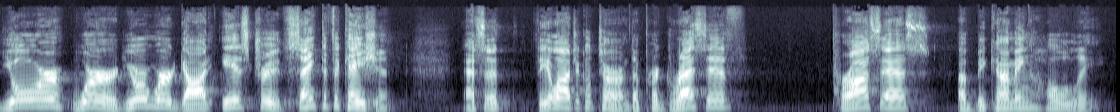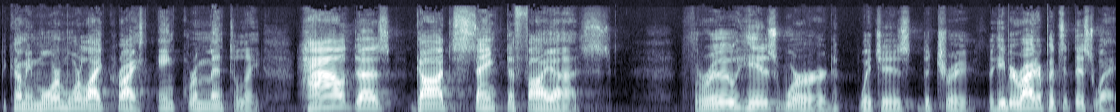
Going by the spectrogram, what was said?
Your word, your word, God, is truth. Sanctification. That's a theological term, the progressive process of becoming holy, becoming more and more like Christ incrementally. How does God sanctify us? Through His Word, which is the truth. The Hebrew writer puts it this way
